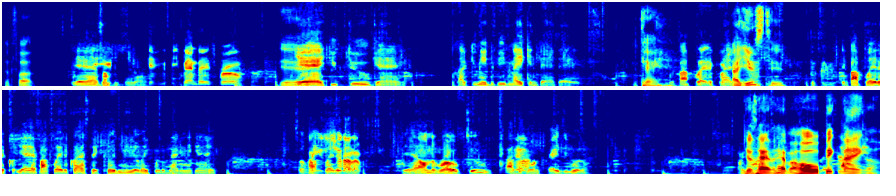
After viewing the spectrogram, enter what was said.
What the fuck? Yeah, some people won't. Gang, we need band-aids, bro. Yeah. Yeah, you do, gang. Like you need to be making band-aids. Okay. If I play the class, I used to. if I played a, yeah, if I played a class that couldn't heal, they put it back in the game. So if I I, played shit a out class, of him. yeah, on the road too, I'd be going crazy with them. Just have have a whole big thing up.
